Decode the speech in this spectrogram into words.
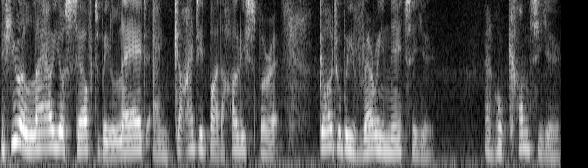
If you allow yourself to be led and guided by the Holy Spirit, God will be very near to you and will come to you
